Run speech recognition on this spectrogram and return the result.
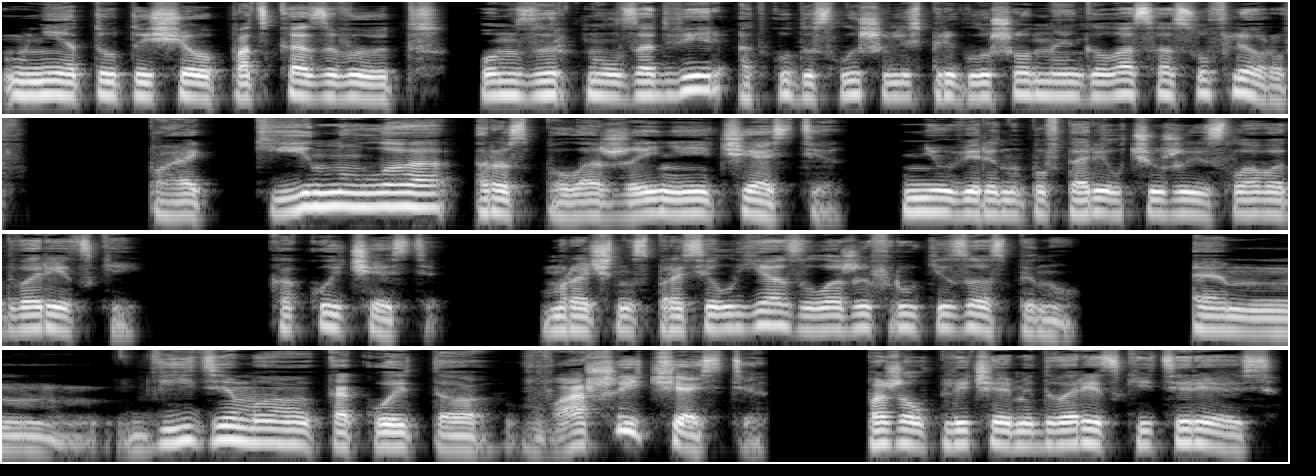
мне тут еще подсказывают... Он зыркнул за дверь, откуда слышались приглушенные голоса суфлеров. «Покинула расположение части», — неуверенно повторил чужие слова Дворецкий. «Какой части?» — мрачно спросил я, заложив руки за спину. «Эм, видимо, какой-то вашей части», — пожал плечами Дворецкий, теряясь.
